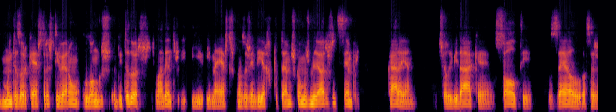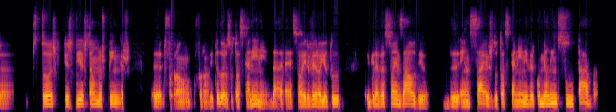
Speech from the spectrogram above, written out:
muitas orquestras tiveram longos ditadores lá dentro e, e, e, maestros que nós hoje em dia reputamos como os melhores de sempre. Karajan, Chalibidake, Solti, Zell, ou seja, pessoas que hoje em dia estão nos pingos uh, foram, foram ditadores. O Toscanini, é só ir ver ao YouTube gravações áudio de ensaios do Toscanini e ver como ele insultava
